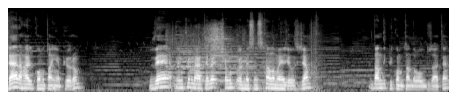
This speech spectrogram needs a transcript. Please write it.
Derhal komutan yapıyorum. Ve mümkün mertebe çabuk ölmesini sağlamaya çalışacağım. Dandik bir komutan da oldu zaten.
